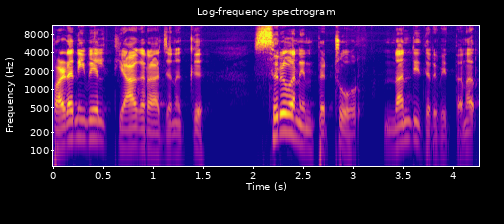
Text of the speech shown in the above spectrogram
பழனிவேல் தியாகராஜனுக்கு சிறுவனின் பெற்றோர் நன்றி தெரிவித்தனர்.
